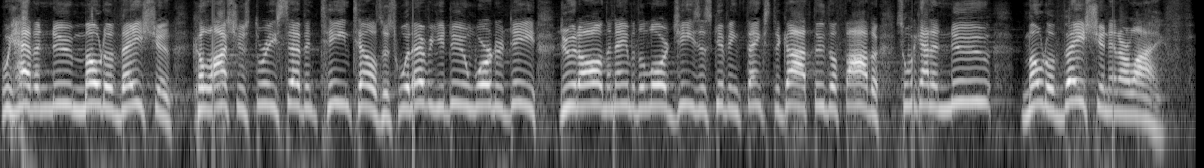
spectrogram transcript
We have a new motivation. Colossians 3:17 tells us, whatever you do in word or deed, do it all in the name of the Lord Jesus, giving thanks to God through the Father. So we got a new motivation in our life.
